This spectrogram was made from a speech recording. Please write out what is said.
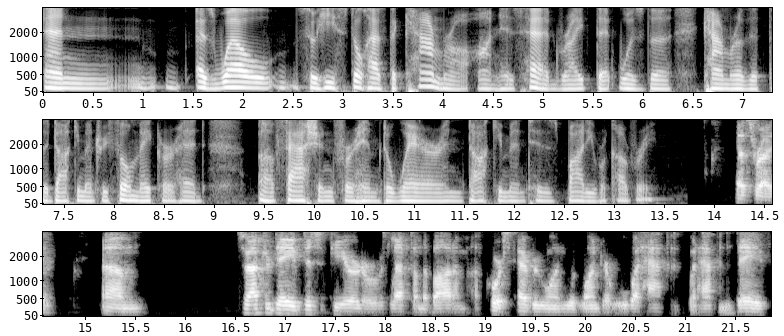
and as well so he still has the camera on his head right that was the camera that the documentary filmmaker had uh, fashioned for him to wear and document his body recovery. That's right. Um, so after dave disappeared or was left on the bottom of course everyone would wonder well what happened what happened to dave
